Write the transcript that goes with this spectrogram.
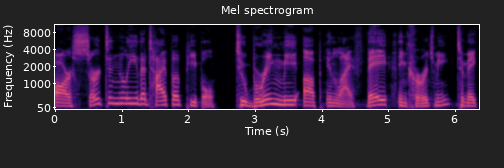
are certainly the type of people to bring me up in life. They encourage me to make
